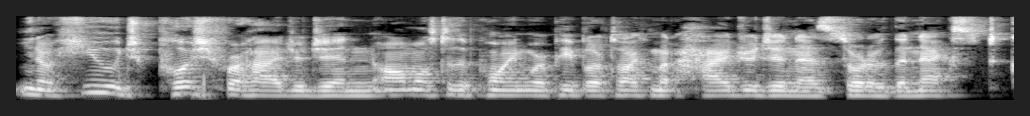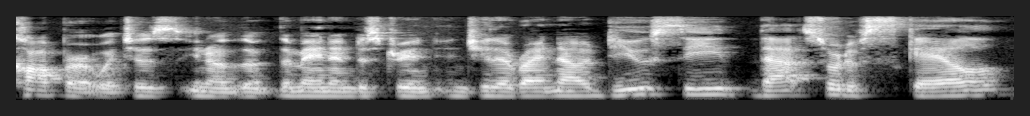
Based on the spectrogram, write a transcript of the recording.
you know huge push for hydrogen almost to the point where people are talking about hydrogen as sort of the next copper which is you know the, the main industry in, in chile right now do you see that sort of scale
